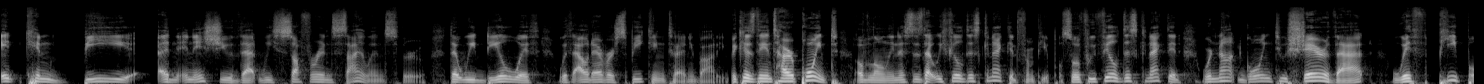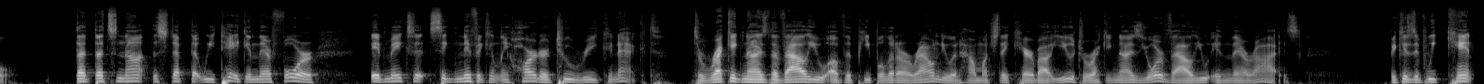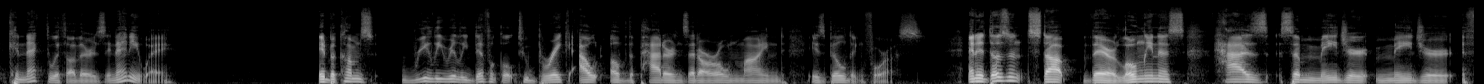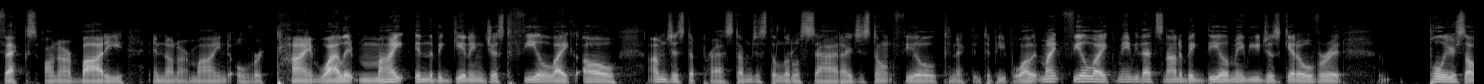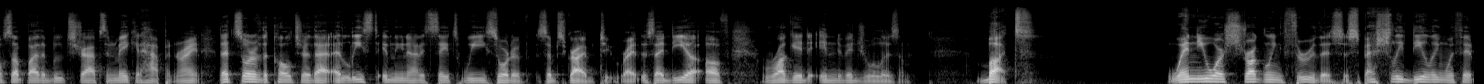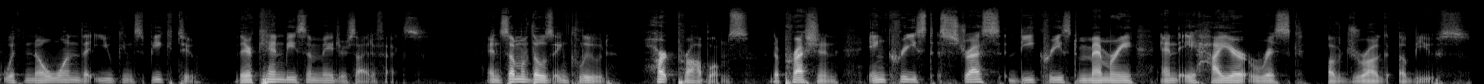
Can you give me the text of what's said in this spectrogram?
it can be an, an issue that we suffer in silence through, that we deal with without ever speaking to anybody. Because the entire point of loneliness is that we feel disconnected from people. So if we feel disconnected, we're not going to share that with people. That that's not the step that we take, and therefore it makes it significantly harder to reconnect to recognize the value of the people that are around you and how much they care about you, to recognize your value in their eyes. Because if we can't connect with others in any way, it becomes really, really difficult to break out of the patterns that our own mind is building for us. And it doesn't stop there. Loneliness has some major, major effects on our body and on our mind over time. While it might in the beginning just feel like, oh, I'm just depressed, I'm just a little sad, I just don't feel connected to people. While it might feel like maybe that's not a big deal, maybe you just get over it, pull yourselves up by the bootstraps and make it happen, right? That's sort of the culture that, at least in the United States, we sort of subscribe to, right? This idea of rugged individualism. But when you are struggling through this, especially dealing with it with no one that you can speak to, there can be some major side effects. And some of those include heart problems, depression, increased stress, decreased memory, and a higher risk of drug abuse.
